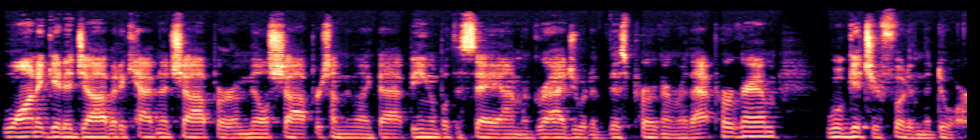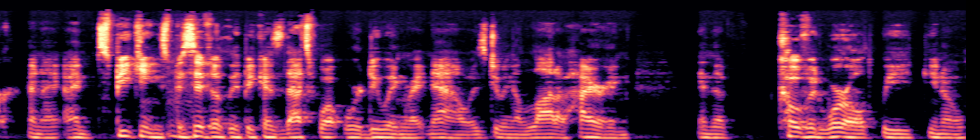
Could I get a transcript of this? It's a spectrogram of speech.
want to get a job at a cabinet shop or a mill shop or something like that, being able to say, I'm a graduate of this program or that program will get your foot in the door. And I, am speaking mm-hmm. specifically mm-hmm. because that's what we're doing right now is doing a lot of hiring in the COVID world. We, you know,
